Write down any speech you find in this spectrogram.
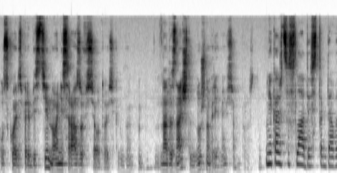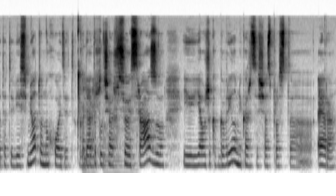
э, ускорить, приобрести, но не сразу все. То есть, как бы надо знать, что нужно время, и все просто. Мне кажется, сладость тогда, вот это весь мед, он уходит. Когда ты Конечно, получаешь да, все да. и сразу. И я уже как говорила, мне кажется, сейчас просто эра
